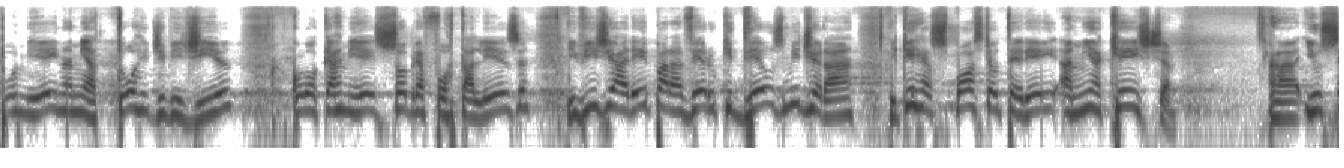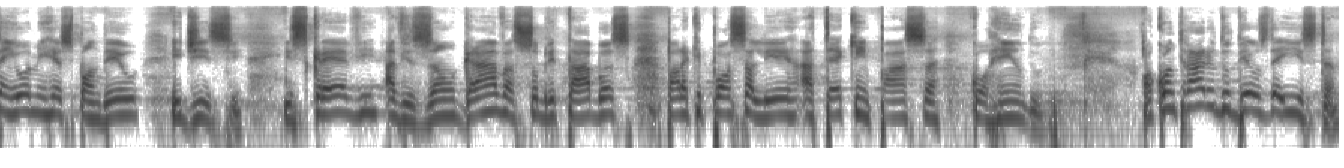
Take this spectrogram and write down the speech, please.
Por-me-ei na minha torre de vigia, colocar-me-ei sobre a fortaleza e vigiarei para ver o que Deus me dirá e que resposta eu terei à minha queixa. Ah, e o Senhor me respondeu e disse: Escreve a visão, grava sobre tábuas, para que possa ler até quem passa correndo. Ao contrário do Deus deísta,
